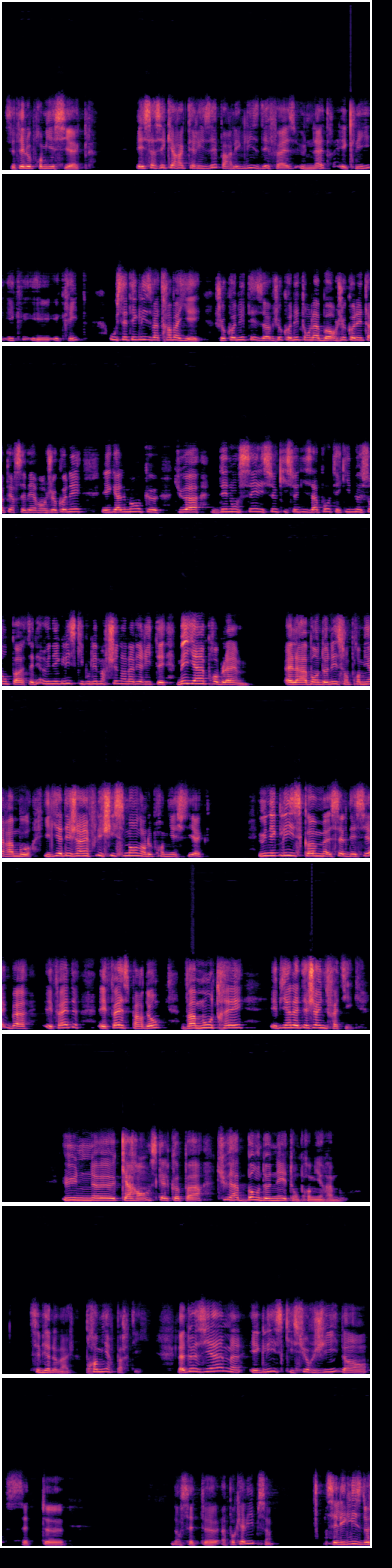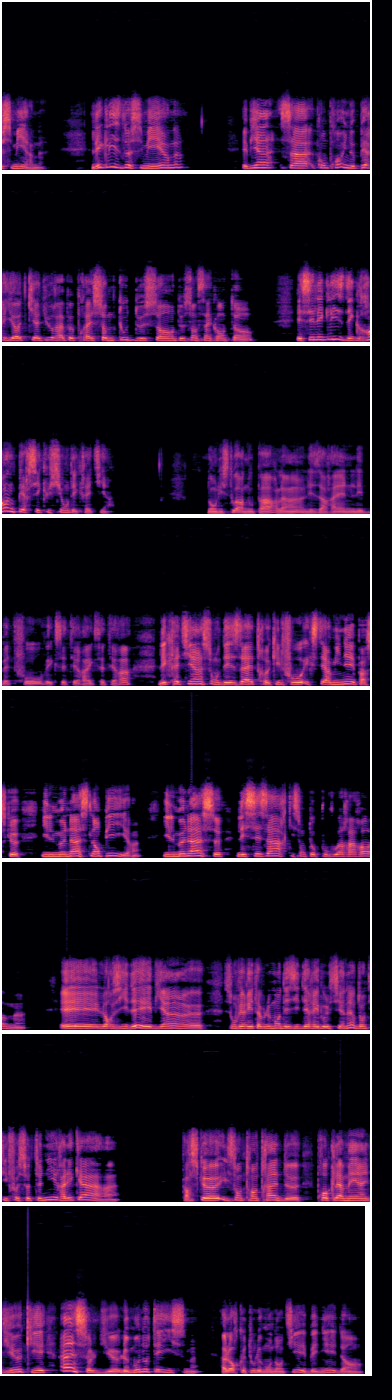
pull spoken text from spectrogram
C'était le premier siècle, et ça s'est caractérisé par l'Église d'Éphèse, une lettre écrite où cette Église va travailler. Je connais tes œuvres, je connais ton labeur, je connais ta persévérance, je connais également que tu as dénoncé ceux qui se disent apôtres et qui ne le sont pas, c'est-à-dire une Église qui voulait marcher dans la vérité. Mais il y a un problème. Elle a abandonné son premier amour. Il y a déjà un fléchissement dans le premier siècle. Une église comme celle des siècles, bah, Éphèse, pardon, va montrer, eh bien, elle a déjà une fatigue, une euh, carence quelque part. Tu as abandonné ton premier amour. C'est bien dommage. Première partie. La deuxième église qui surgit dans cette, euh, euh, apocalypse, c'est l'église de Smyrne. L'église de Smyrne, eh bien, ça comprend une période qui a duré à peu près, somme toute, 200, 250 ans, et c'est l'église des grandes persécutions des chrétiens, dont l'histoire nous parle, hein, les arènes, les bêtes fauves, etc., etc. Les chrétiens sont des êtres qu'il faut exterminer parce qu'ils menacent l'empire, ils menacent les Césars qui sont au pouvoir à Rome, et leurs idées, eh bien, euh, sont véritablement des idées révolutionnaires dont il faut se tenir à l'écart parce qu'ils sont en train de proclamer un Dieu qui est un seul Dieu, le monothéisme, alors que tout le monde entier est baigné dans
